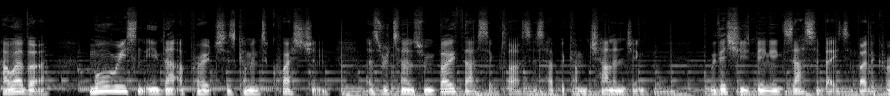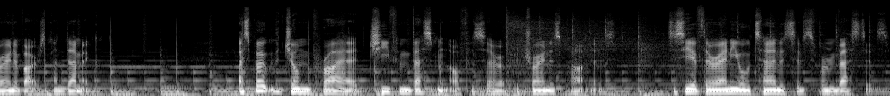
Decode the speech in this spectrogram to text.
However, more recently that approach has come into question as returns from both asset classes have become challenging, with issues being exacerbated by the coronavirus pandemic. I spoke with John Prior, Chief Investment Officer at Patronus Partners, to see if there are any alternatives for investors.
